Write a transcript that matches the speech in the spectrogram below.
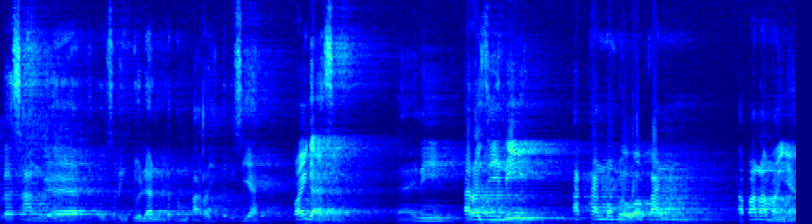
ke sanggar itu sering dolan ketemu Kak Rozi terus ya. Pokoknya nggak asing. Nah ini Kak Rozi ini akan membawakan apa namanya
